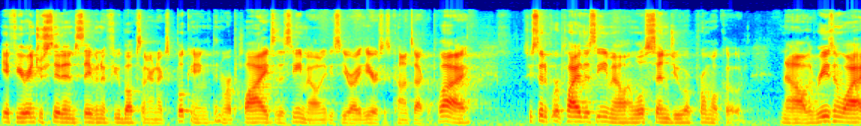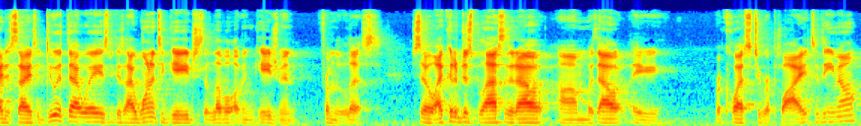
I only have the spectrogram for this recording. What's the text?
If you're interested in saving a few bucks on your next booking, then reply to this email. And you can see right here, it says contact reply. So we said reply to this email and we'll send you a promo code. Now, the reason why I decided to do it that way is because I wanted to gauge the level of engagement from the list. So I could have just blasted it out um, without a request to reply to the email.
